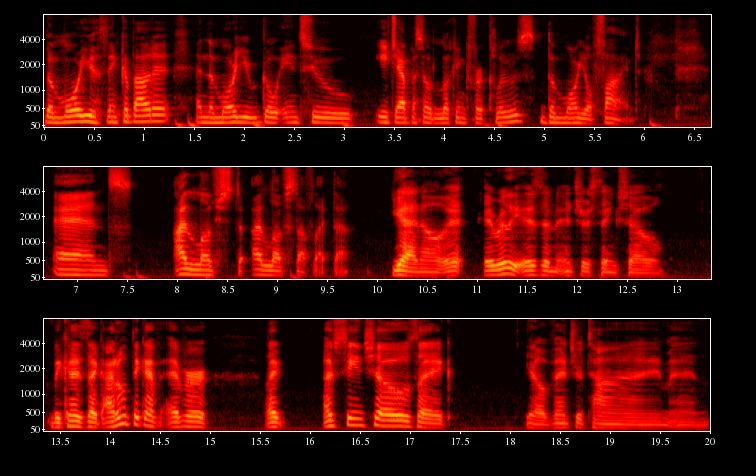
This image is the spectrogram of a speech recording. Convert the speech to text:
The more you think about it and the more you go into each episode looking for clues the more you'll find. And i love st- i love stuff like that Yeah, no, it it really is an interesting show because like I don't think I've ever like I've seen shows like you know Adventure Time and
